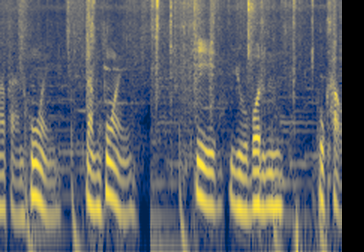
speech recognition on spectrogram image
มาผ่านห้วยลำห้วย ที่อยู่บนภูเขา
